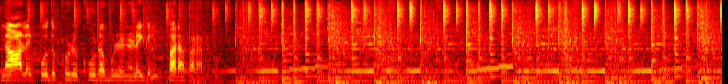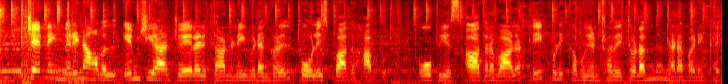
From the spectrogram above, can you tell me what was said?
நாளை பொதுக்குழு கூட உள்ள நிலையில் பரபரப்பு. சென்னை மெரினாவில் எம்ஜிஆர் ஜெயலலிதா நினைவிடங்களில் போலீஸ் பாதுகாப்பு. ஓபிஎஸ் ஆதரவாளர் தீக்குளிக்க முயன்றதைத் தொடர்ந்து நடவடிக்கை.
